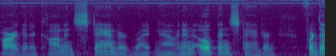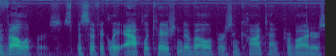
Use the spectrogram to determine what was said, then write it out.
target, a common standard right now, and an open standard for developers, specifically application developers and content providers,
